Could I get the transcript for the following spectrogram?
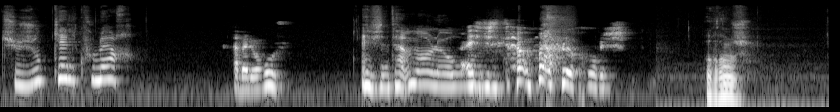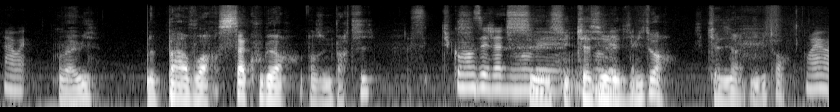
Tu joues quelle couleur? Ah bah le rouge. Évidemment, le rouge. Évidemment le rouge. Orange. Ah ouais. Bah oui. Ne pas avoir sa couleur dans une partie, Tu commences déjà du c'est mauvais. c'est quasi rédhibitoire. C'est quasi rédhibitoire. Ouais, ouais,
